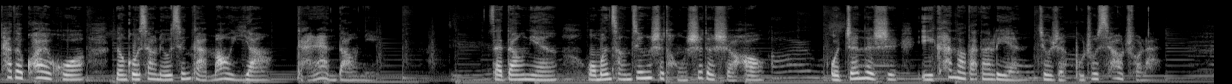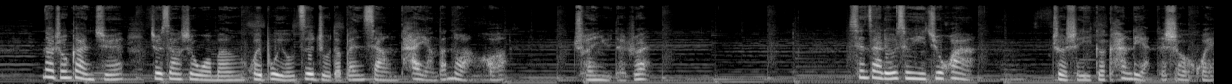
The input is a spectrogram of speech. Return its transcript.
他的快活能够像流行感冒一样感染到你。在当年我们曾经是同事的时候，我真的是一看到他的脸就忍不住笑出来。那种感觉就像是我们会不由自主地奔向太阳的暖和。春雨的润。现在流行一句话，这是一个看脸的社会。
